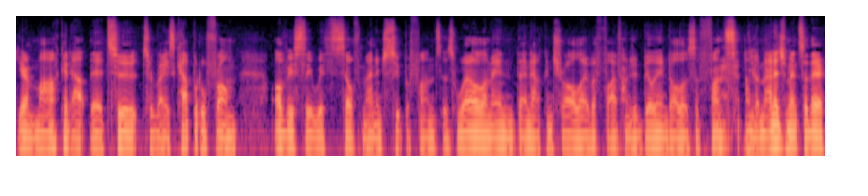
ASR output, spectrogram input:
you know, market out there to to raise capital from. Obviously, with self-managed super funds as well. I mean, they now control over five hundred billion dollars of funds under management, so they're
